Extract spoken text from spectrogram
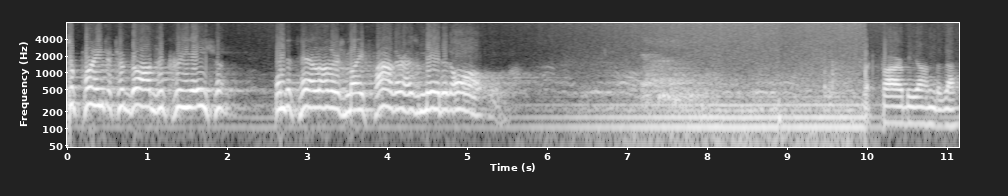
To point to God's creation and to tell others, my Father has made it all. But far beyond that,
